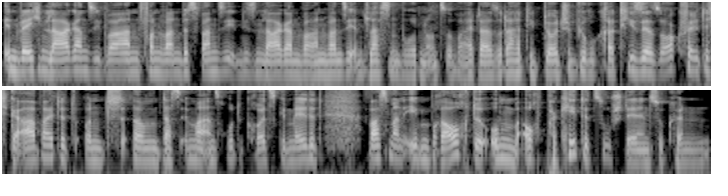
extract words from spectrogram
in welchen Lagern sie waren, von wann bis wann sie in diesen Lagern waren, wann sie entlassen wurden und so weiter. Also da hat die deutsche Bürokratie sehr sorgfältig gearbeitet und ähm, das immer ans Rote Kreuz gemeldet, was man eben brauchte, um auch Pakete zustellen zu können.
